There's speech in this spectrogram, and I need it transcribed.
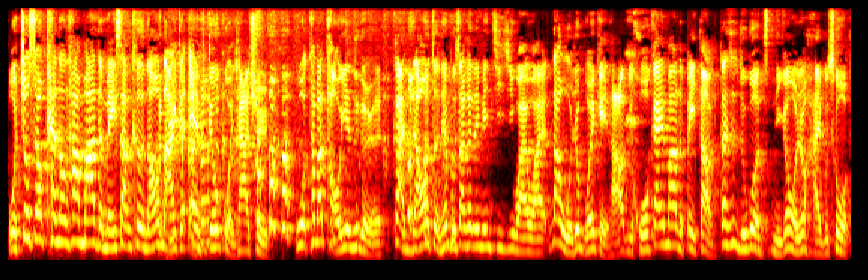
我就是要看到他妈的没上课，然后拿一个 F 给我滚下去。我他妈讨厌这个人，干，然后整天不上课那边唧唧歪歪，那我就不会给他。你活该妈的被当。但是如果你跟我就还不错，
